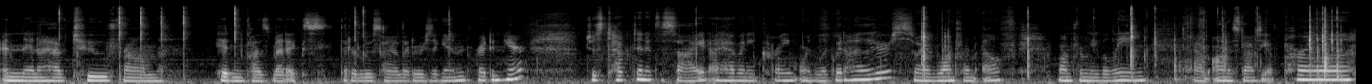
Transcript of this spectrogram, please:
and then I have two from Hidden Cosmetics that are loose highlighters again right in here. Just tucked in at the side, I have any cream or liquid highlighters. So I have one from e.l.f., one from Maybelline, I have Anastasia Perla,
